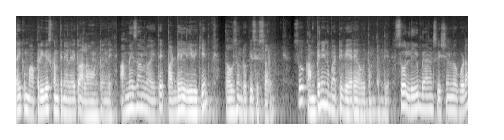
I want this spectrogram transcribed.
లైక్ మా ప్రీవియస్ కంపెనీలో అయితే అలా ఉంటుంది. అమెజాన్లో అయితే పర్ డే లీవ్కి థౌజండ్ రూపీస్ ఇస్తారు. సో కంపెనీని బట్టి వేరే అవుతుంటుంది. సో లీవ్ బ్యాలెన్స్ విషయంలో కూడా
